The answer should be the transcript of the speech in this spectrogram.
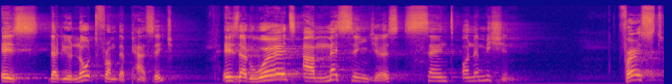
is that you note from the passage is that words are messengers sent on a mission. First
